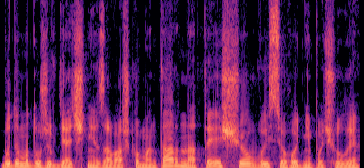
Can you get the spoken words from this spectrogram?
Будемо дуже вдячні за ваш коментар на те, що ви сьогодні почули.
